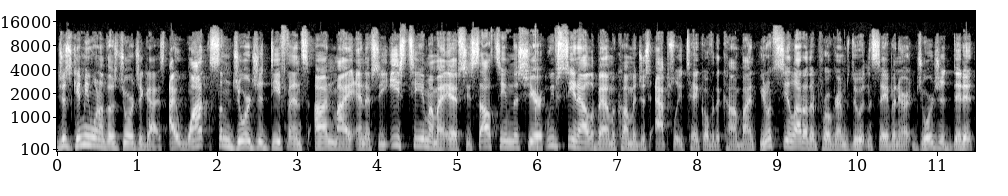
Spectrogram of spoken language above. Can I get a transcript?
just give me one of those Georgia guys. I want some Georgia defense on my NFC East team, on my AFC South team this year. We've seen Alabama come and just absolutely take over the combine. You don't see a lot of other programs do it in the Saban era. Georgia did it.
